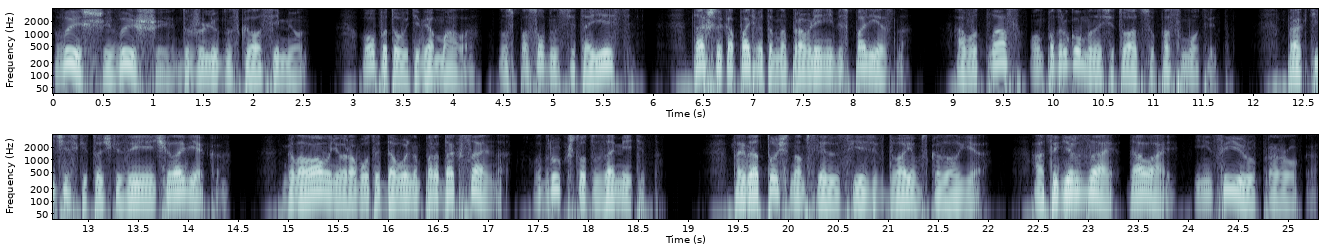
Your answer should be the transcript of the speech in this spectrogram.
Высший, высший, дружелюбно сказал Семен. Опыта у тебя мало, но способности-то есть. Так что копать в этом направлении бесполезно. А вот Лас, он по-другому на ситуацию посмотрит. Практически с точки зрения человека. Голова у него работает довольно парадоксально. Вдруг что-то заметит. Тогда точно нам следует съездить вдвоем, сказал я. А ты дерзай, давай, инициируй пророка.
